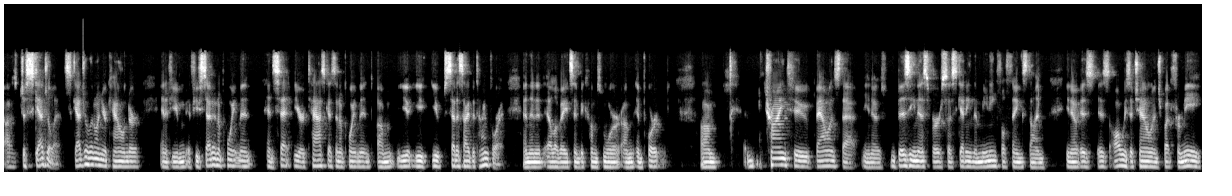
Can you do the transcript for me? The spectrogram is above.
uh, just schedule it. Schedule it on your calendar, and if you if you set an appointment and set your task as an appointment, um, you, you, you set aside the time for it, and then it elevates and becomes more um, important. Um, trying to balance that, you know, busyness versus getting the meaningful things done you know, is is always a challenge. But for me,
